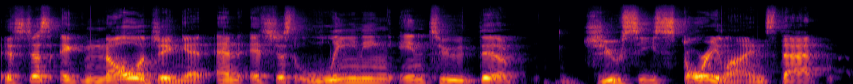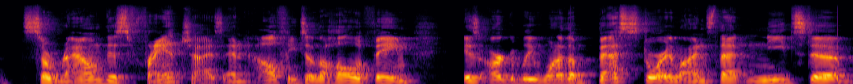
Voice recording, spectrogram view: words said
it's just acknowledging it and it's just leaning into the juicy storylines that surround this franchise. And Alfie to the Hall of Fame is arguably one of the best storylines that needs to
